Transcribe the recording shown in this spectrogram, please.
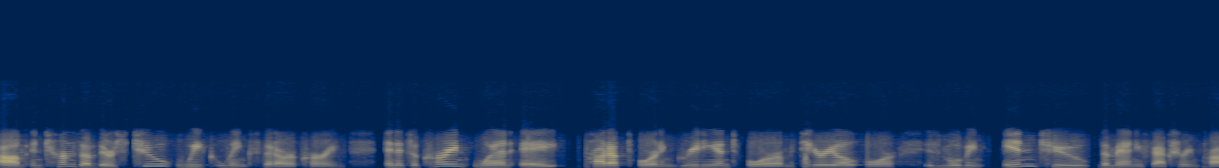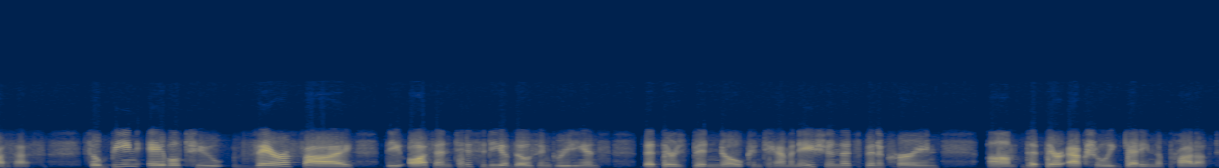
um, in terms of there's two weak links that are occurring. And it's occurring when a product or an ingredient or a material or is moving into the manufacturing process. So being able to verify the authenticity of those ingredients, that there's been no contamination that's been occurring, um, that they're actually getting the product.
